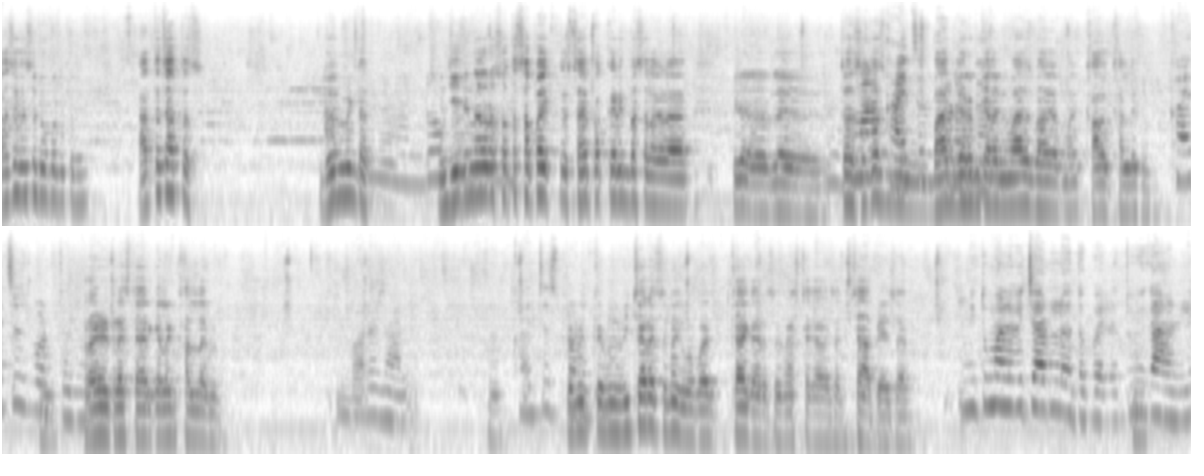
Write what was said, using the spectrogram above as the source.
असं कसं डोकं दुखत आहे आताच आताच दोन मिनिटात. म्हणजे इथे नवरा स्वतः स्वयंपाक स्वयंपाक करीत बसा लागला. भात गरम. केला मी माझंच भात खाव खाल्लं मी. खायचंच पडतं फ्राईड राईस तयार केला आणि खाल्ला मी. बरं झालं. खायचंच कमीत कमी विचारायचं ना की बाबा काय करायचं नाश्ता करायचा चहा प्यायचा. मी तुम्हाला विचारलं होतं पहिलं तुम्ही काय आणले?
